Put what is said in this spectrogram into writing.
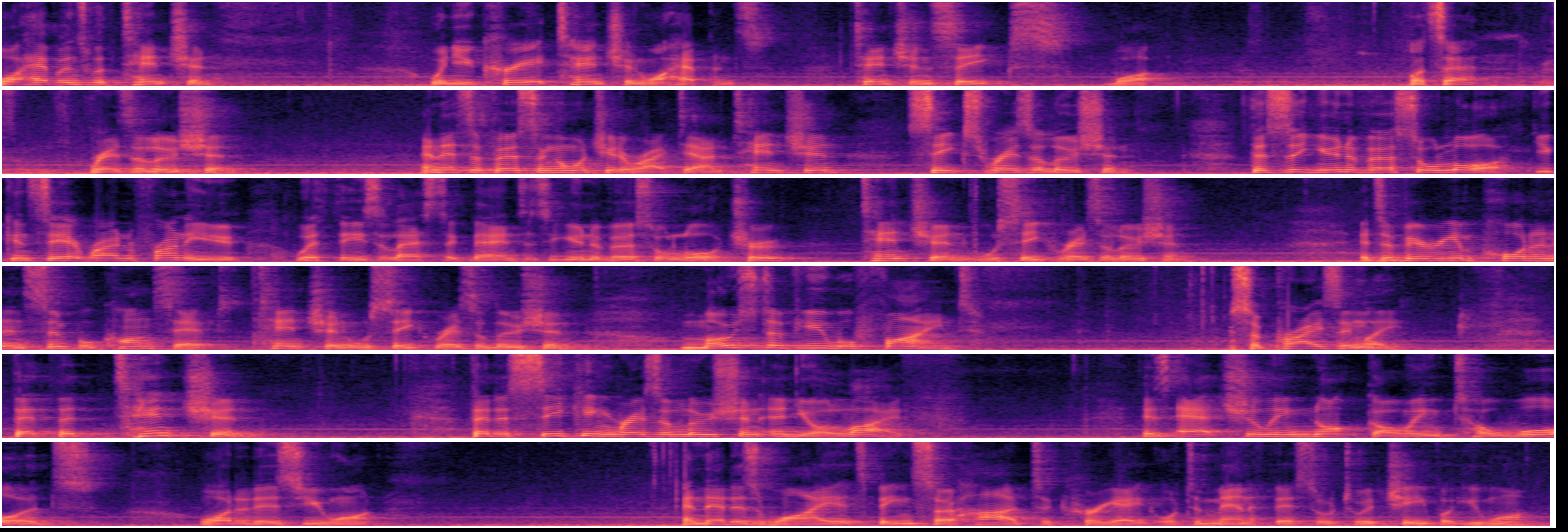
What happens with tension? When you create tension, what happens? Tension seeks what? Resolution. What's that? Resolution. Resolution. And that's the first thing I want you to write down. Tension seeks resolution. This is a universal law. You can see it right in front of you with these elastic bands. It's a universal law, true? Tension will seek resolution. It's a very important and simple concept. Tension will seek resolution. Most of you will find, surprisingly, that the tension that is seeking resolution in your life is actually not going towards what it is you want. And that is why it's been so hard to create or to manifest or to achieve what you want.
